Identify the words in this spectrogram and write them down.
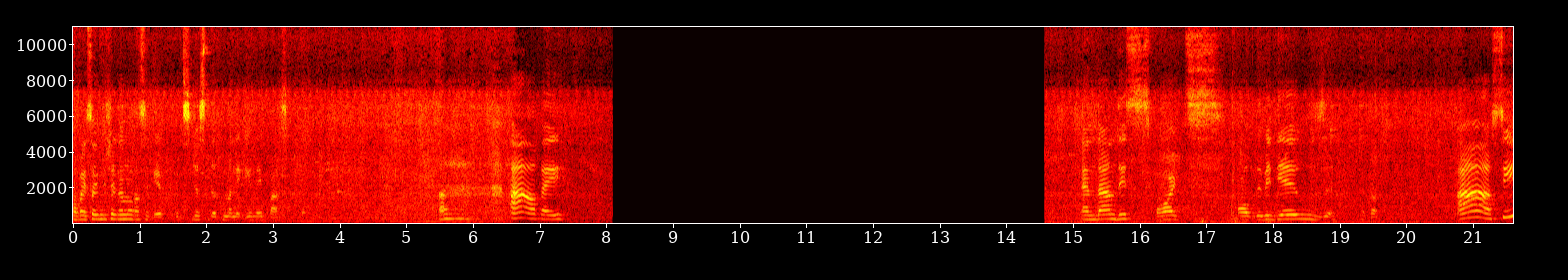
Okay, so hindi siya ganun kasikip. It's just that mali yun ay pasok ko. Ah, ah, okay. And then this parts of the videos. Ito. Ah, see?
